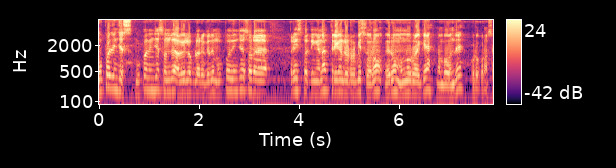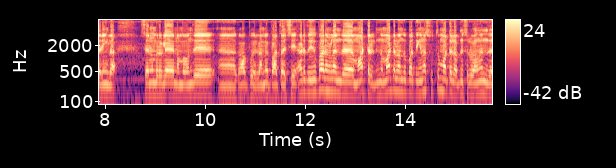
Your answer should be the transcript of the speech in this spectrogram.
முப்பது இன்ச்சஸ் முப்பது இன்ச்சஸ் வந்து அவைலபிளாக இருக்குது. முப்பது இன்ச்சஸோட ப்ரைஸ் பார்த்தீங்கன்னா த்ரீ ஹண்ட்ரட் ருபீஸ் வரும். வெறும் முந்நூறுரூவாய்க்கே நம்ம வந்து கொடுக்குறோம். சரிங்களா? சரி நண்பர்களே நம்ம வந்து காப்பு எல்லாமே பார்த்தாச்சு. அடுத்து இது பாருங்களேன் இந்த மாட்டல். இந்த மாட்டல் வந்து பார்த்தீங்கன்னா சுத்து மாட்டல் அப்படின்னு சொல்லுவாங்க. இந்த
